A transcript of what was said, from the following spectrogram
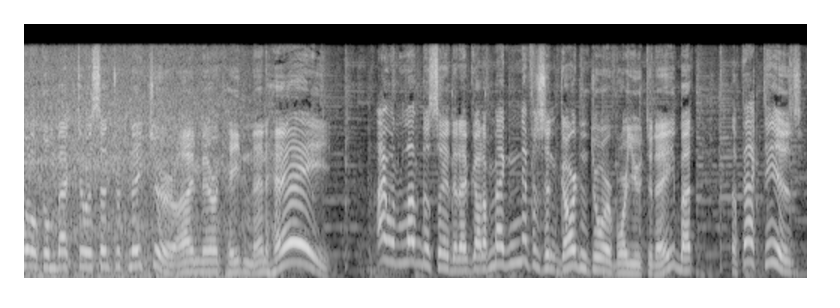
welcome back to Eccentric Nature. I'm Eric Hayden, and hey! I would love to say that I've got a magnificent garden tour for you today, but the fact is,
